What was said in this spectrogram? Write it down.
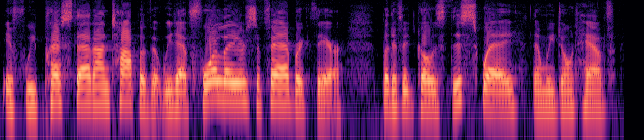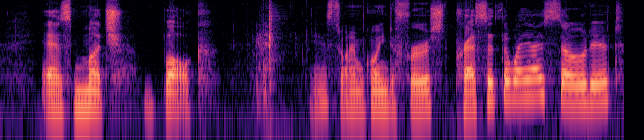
if we press that on top of it. We'd have four layers of fabric there. But if it goes this way, then we don't have as much bulk. Okay, so I'm going to first press it the way I sewed it.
